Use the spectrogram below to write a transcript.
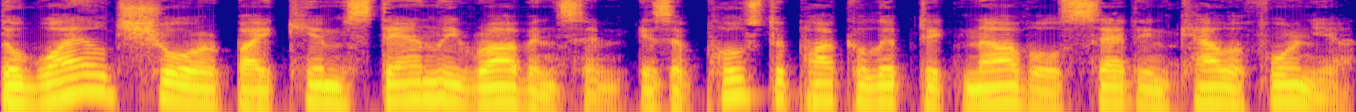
The Wild Shore by Kim Stanley Robinson is a post-apocalyptic novel set in California,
